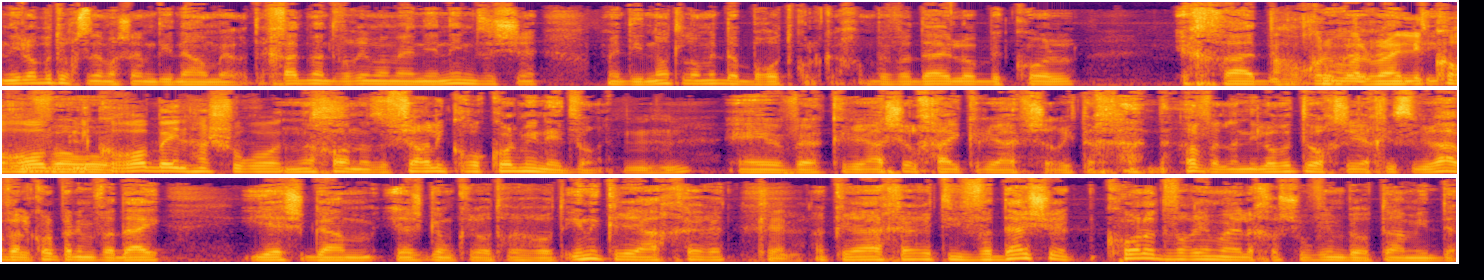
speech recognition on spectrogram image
אני לא בטוח שזה מה שהמדינה אומרת. אחד מהדברים המעניינים זה שמדינות לא מדברות כל כך, בוודאי לא בכל... אחד אנחנו יכולים אולי לקרוא, לקרוא בין השורות. נכון, אז אפשר לקרוא כל מיני דברים. Mm-hmm. והקריאה שלך היא קריאה אפשרית אחת, אבל אני לא בטוח שהיא הכי סבירה, אבל על כל פנים ודאי יש גם, יש גם קריאות אחרות. הנה קריאה אחרת. כן. הקריאה האחרת היא ודאי שכל הדברים האלה חשובים באותה מידה.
